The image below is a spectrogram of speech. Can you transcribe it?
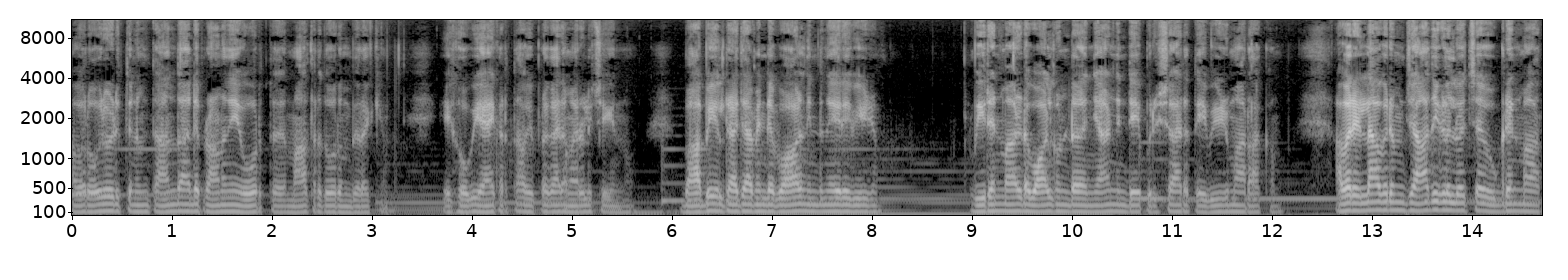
അവർ ഓരോരുത്തരും താൻ താന്റെ പ്രാണനെ ഓർത്ത് മാത്രത്തോറും വിറയ്ക്കും. യഹോബിയായ കർത്താവ് ഇപ്രകാരം അരുളി ചെയ്യുന്നു ബാബേൽ രാജാവിന്റെ വാൾ നിന്റെ നേരെ വീഴും. വീരന്മാരുടെ വാൾ കൊണ്ട് ഞാൻ നിന്റെ പുരുഷാരത്തെ വീഴുമാറാക്കും. അവരെല്ലാവരും ജാതികളിൽ വെച്ച് ഉഗ്രന്മാർ.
